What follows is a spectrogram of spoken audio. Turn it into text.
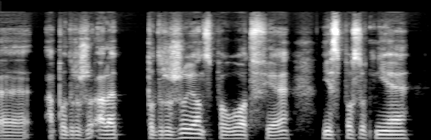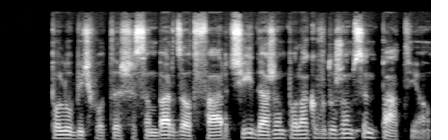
E, a podróż, ale podróżując po Łotwie, nie sposób nie polubić Łotyszy. Są bardzo otwarci i darzą Polaków dużą sympatią.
